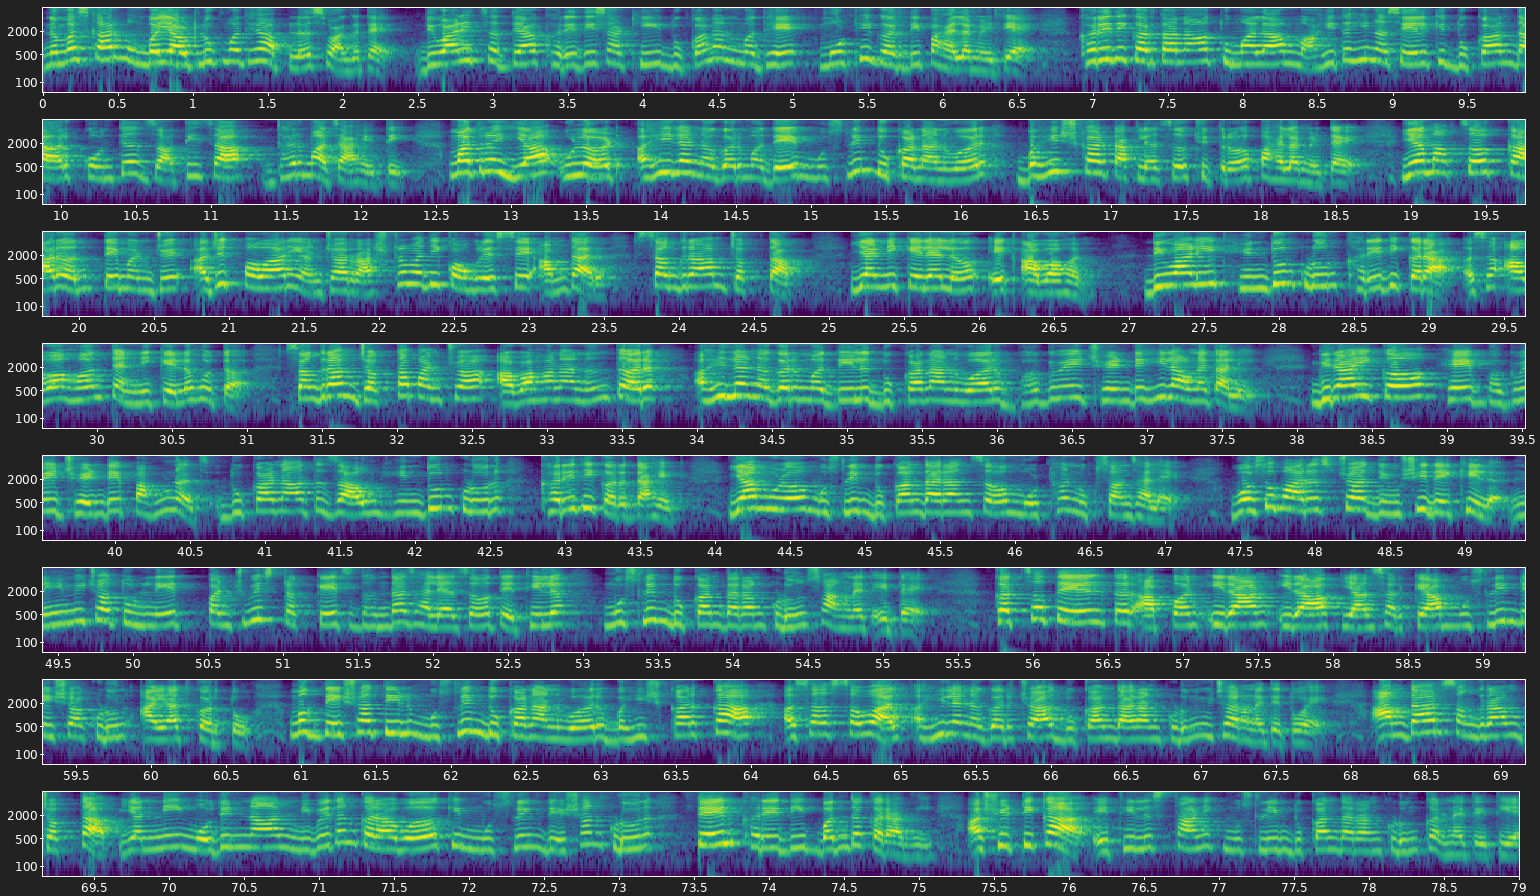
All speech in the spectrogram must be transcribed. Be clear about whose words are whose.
Speaker 1: नमस्कार मुंबई आउटलुकमध्ये आपलं स्वागत आहे. दिवाळीत सध्या खरेदीसाठी दुकानांमध्ये मोठी गर्दी पाहायला मिळते आहे खरेदी करताना तुम्हाला माहीतही नसेल की दुकानदार कोणत्या जातीचा धर्माचा आहे ते. मात्र या उलट अहिल्यानगरमध्ये मुस्लिम दुकानांवर बहिष्कार टाकल्याचं चित्र पाहायला मिळत आहे यामागचं कारण ते म्हणजे अजित पवार यांच्या राष्ट्रवादी काँग्रेसचे आमदार संग्राम जगताप यांनी केलेलं एक आवाहन. दिवाळीत हिंदूंकडून खरेदी करा असं आवाहन त्यांनी केलं होतं. संग्राम जगतापांच्या आवाहनानंतर अहिल्यानगरमधील दुकानांवर भगवे झेंडेही लावण्यात आले. गिराईक हे भगवे झेंडे पाहूनच दुकानात जाऊन हिंदूंकडून खरेदी करत आहेत. यामुळं मुस्लिम दुकानदारांचं मोठं नुकसान झालंय. वसुबारसच्या दिवशी देखील नेहमीच्या तुलनेत पंचवीस टक्केच धंदा झाल्याचं तेथील मुस्लिम दुकानदारांकडून सांगण्यात येत आहे कच्चं तेल तर आपण इराण इराक यांसारख्या मुस्लिम देशाकडून आयात करतो. मग देशातील मुस्लिम दुकानांवर बहिष्कार का असा सवाल अहिल्यानगरच्या दुकानदारांकडून विचारण्यात येतोय. आमदार संग्राम जगताप यांनी मोदींना निवेदन करावं की मुस्लिम देशांकडून तेल खरेदी बंद करावी अशी टीका येथील स्थानिक मुस्लिम दुकानदारांकडून करण्यात येते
